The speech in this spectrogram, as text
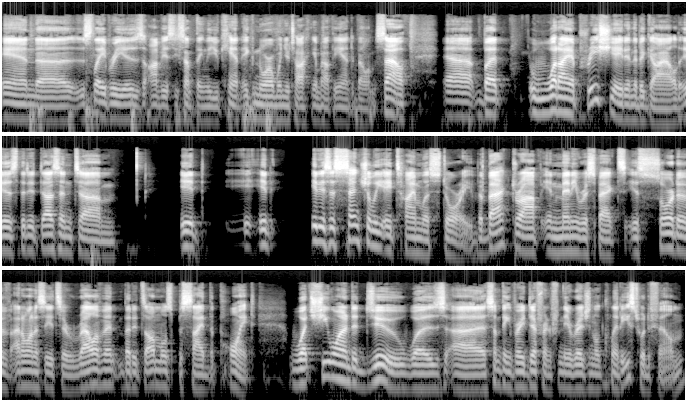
And uh, slavery is obviously something that you can't ignore when you're talking about the antebellum South. Uh, but what I appreciate in The Beguiled is that it doesn't. Um, it it it is essentially a timeless story. The backdrop, in many respects, is sort of I don't want to say it's irrelevant, but it's almost beside the point. What she wanted to do was uh, something very different from the original Clint Eastwood film,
